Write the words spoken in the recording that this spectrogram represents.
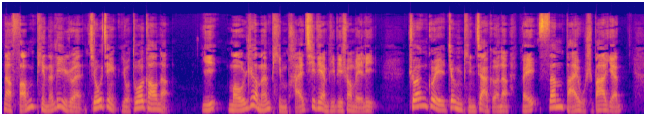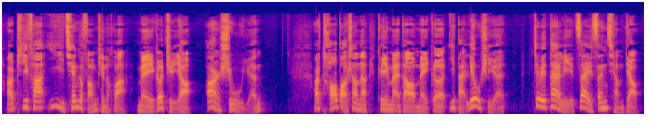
那仿品的利润究竟有多高呢？以某热门品牌气垫 BB 霜为例，专柜正品价格呢为三百五十八元，而批发一千个仿品的话，每个只要。二十五元，而淘宝上呢可以卖到每个一百六十元。这位代理再三强调，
